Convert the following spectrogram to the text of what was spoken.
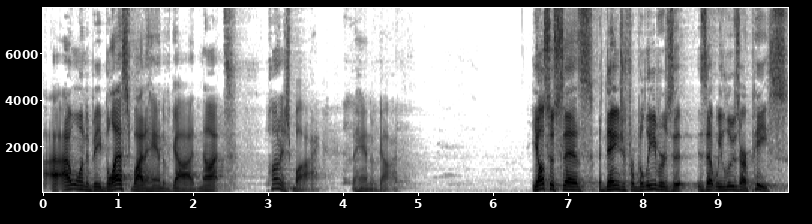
I, want to be blessed by the hand of God, not punished by the hand of God. He also says a danger for believers is that we lose our peace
